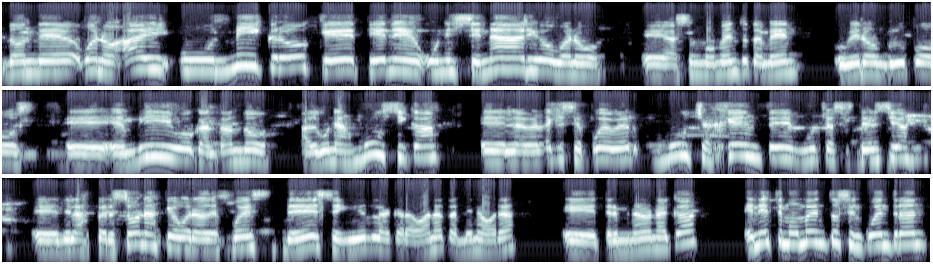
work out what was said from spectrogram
donde, bueno, hay un micro que tiene un escenario, bueno, eh, hace un momento también hubieron grupos eh, en vivo cantando algunas músicas. Eh, la verdad que se puede ver mucha gente, mucha asistencia eh, de las personas que, bueno, después de seguir la caravana, también ahora terminaron acá. En este momento se encuentran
